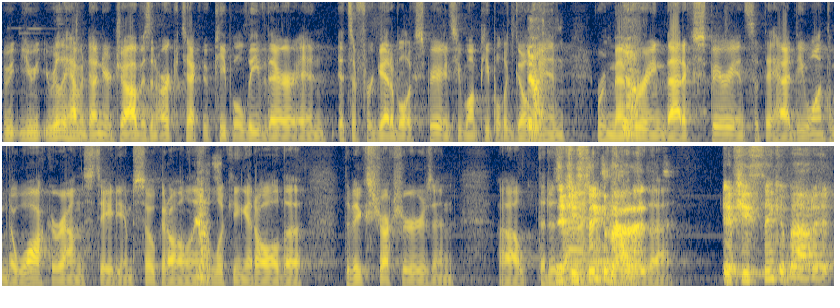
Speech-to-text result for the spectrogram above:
I mean, you, you really haven't done your job as an architect if people leave there and it's a forgettable experience. You want people to go yeah. in remembering yeah. that experience that they had. Do you want them to walk around the stadium, soak it all in, looking at all the, the big structures and uh, the design? If you think about it, that. if you think about it,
